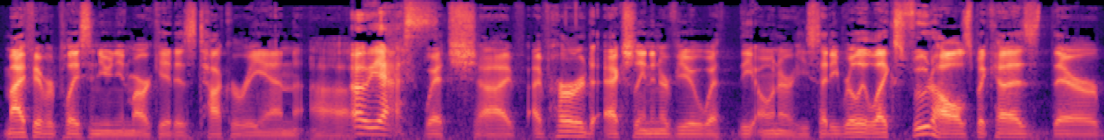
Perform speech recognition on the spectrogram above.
My favorite place in Union Market is TaKorean. Uh, Oh, yes. which I've I've heard actually an interview with the owner. He said he really likes food halls because they're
